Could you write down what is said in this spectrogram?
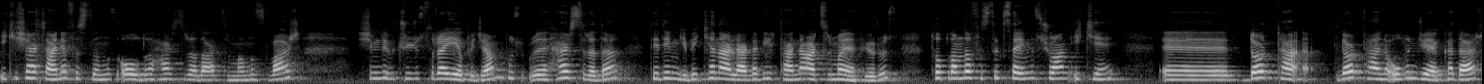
ikişer tane fıstığımız oldu. Her sırada artırmamız var. Şimdi üçüncü sırayı yapacağım. Bu e, her sırada dediğim gibi kenarlarda bir tane artırma yapıyoruz. Toplamda fıstık sayımız şu an 2. E, 4, ta 4 tane oluncaya kadar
